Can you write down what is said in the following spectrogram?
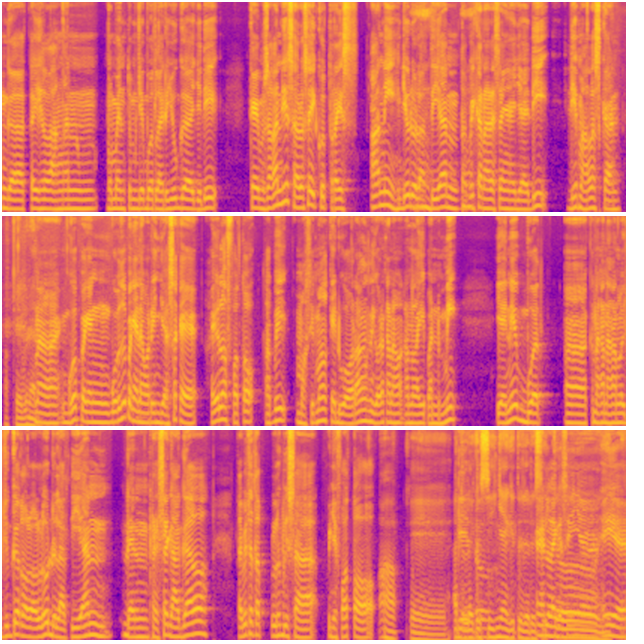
nggak kehilangan momentum dia buat lari juga. Jadi kayak misalkan dia seharusnya ikut race A nih, dia udah latihan, tapi karena race nggak jadi, dia males kan. Oke, benar. Nah gue pengen gue tuh pengen nawarin jasa kayak ayolah foto, tapi maksimal kayak dua orang, tiga orang karena, karena lagi pandemi. Ya ini buat eh, kenang-kenangan lo juga kalau lo udah latihan dan race-nya gagal, tapi tetap lo bisa punya foto. Oke, ada Gitu. legasinya gitu dari Ada situ. legasinya, gitu. iya.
